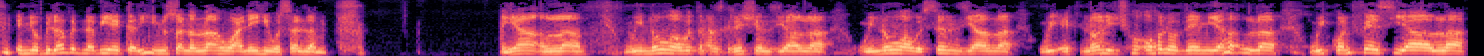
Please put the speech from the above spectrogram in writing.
and your beloved Nabi Kareem sallallahu alayhi wasallam. Ya Allah, we know our transgressions, Ya Allah. We know our sins, Ya Allah. We acknowledge all of them, Ya Allah. We confess, Ya Allah.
